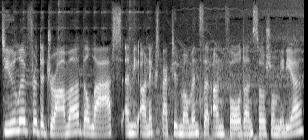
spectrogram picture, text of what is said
Do you live for the drama, the laughs, and the unexpected moments that unfold on social media?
